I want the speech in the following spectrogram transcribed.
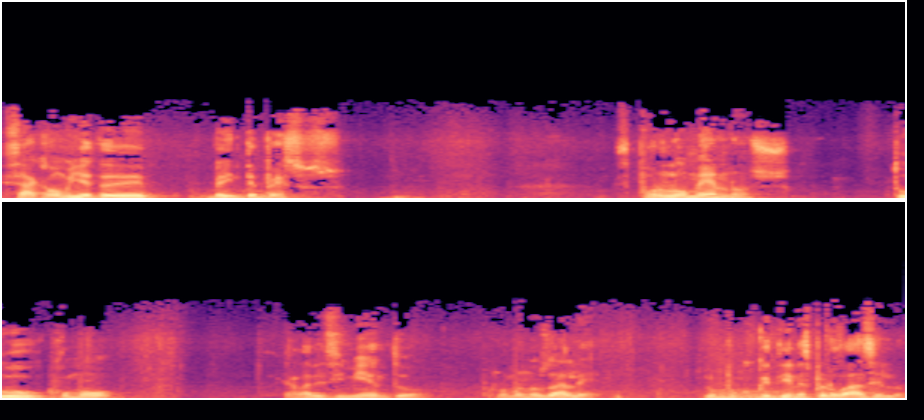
saca un billete de 20 pesos. Por lo menos, tú como agradecimiento, por lo menos dale lo poco que tienes, pero dáselo.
